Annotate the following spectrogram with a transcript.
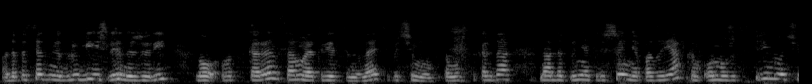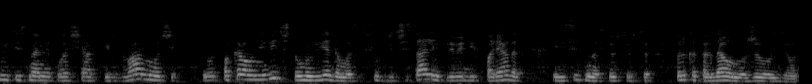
а да простят меня другие члены жюри, но вот Карен самый ответственный. Знаете почему? Потому что когда надо принять решение по заявкам, он может в три ночи уйти с нами площадки, в два ночи. И вот пока он не видит, что мы ведомость всю причесали и привели в порядок, и действительно все-все-все, только тогда он уже уйдет.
